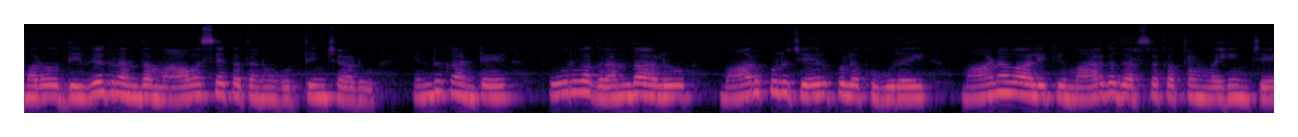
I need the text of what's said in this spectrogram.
మరో దివ్య గ్రంథం ఆవశ్యకతను గుర్తించాడు. ఎందుకంటే పూర్వ గ్రంథాలు మార్పులు చేర్పులకు గురై మానవాళికి మార్గదర్శకత్వం వహించే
